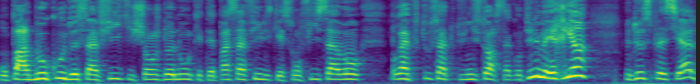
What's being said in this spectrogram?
On parle beaucoup de sa fille qui change de nom, qui n'était pas sa fille, mais qui est son fils avant. Bref, tout ça, toute une histoire, ça continue, mais rien de spécial.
